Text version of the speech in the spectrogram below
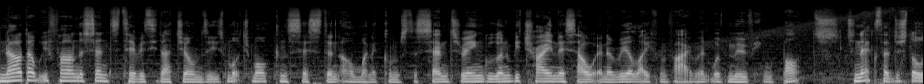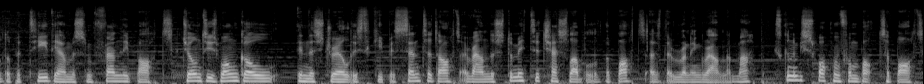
Now that we've found the sensitivity that Jonesy is much more consistent on when it comes to centering, we're going to be trying this out in a real life environment with moving bots. So next I just load up a TDM with some friendly bots. Jonesy's one goal in this drill is to keep his centre dot around the stomach to chest level of the bots as they're running around the map. He's going to be swapping from bot to bot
